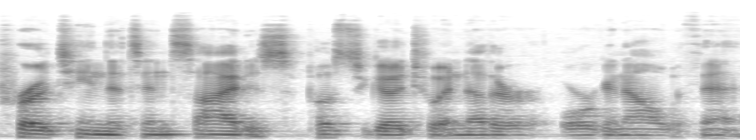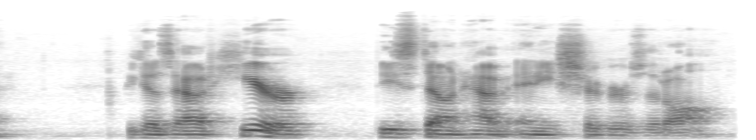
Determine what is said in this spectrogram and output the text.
protein that's inside is supposed to go to another organelle within. Because out here, these don't have any sugars at all.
